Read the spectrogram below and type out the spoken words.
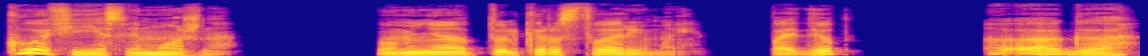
«Кофе, если можно». «У меня только растворимый. Пойдет?» «Ага».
